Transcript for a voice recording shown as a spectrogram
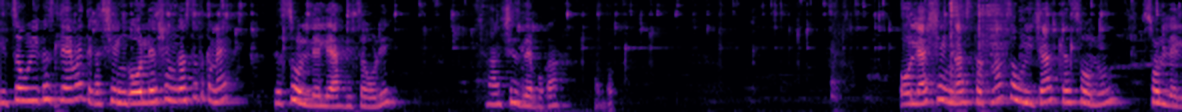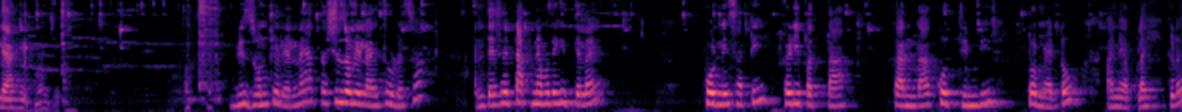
ही चवळी कसली आहे माहिती आहे का? शेंगा ओल्या शेंगा असतात का नाही? ते सोललेली आहे चवळी. छान शिजले बघा. बघ. ओल्या शेंगा असतात ना चवळीच्या त्या सोलून सोललेल्या आहेत म्हणजे. भिजवून केलेलं नाही आता शिजवलेलं आहे थोडंसं. आणि त्याच्या टाकण्यामध्ये घेतलेलं आहे फोडणीसाठी कढीपत्ता कांदा कोथिंबीर टोमॅटो आणि आपला इकडं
